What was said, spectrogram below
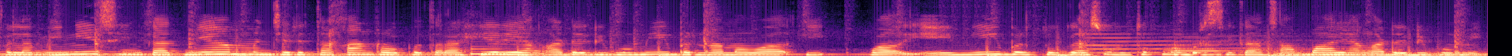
Film ini singkatnya menceritakan robot terakhir yang ada di bumi bernama Wall-E. Ini bertugas untuk membersihkan sampah yang ada di bumi.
